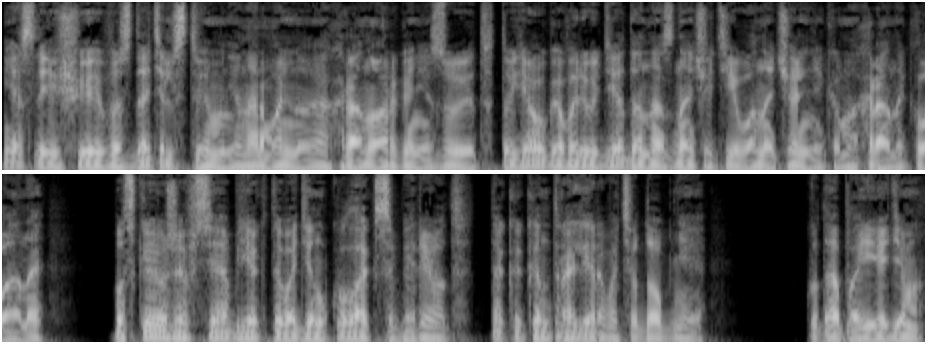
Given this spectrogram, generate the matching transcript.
Если еще и в издательстве мне нормальную охрану организует, то я уговорю деда назначить его начальником охраны клана. Пускай уже все объекты в один кулак соберет, так и контролировать удобнее. «Куда поедем?»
